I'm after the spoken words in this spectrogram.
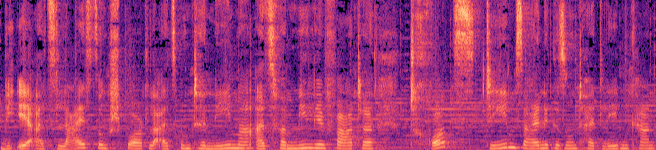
wie er als Leistungssportler, als Unternehmer, als Familienvater trotzdem seine Gesundheit leben kann,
